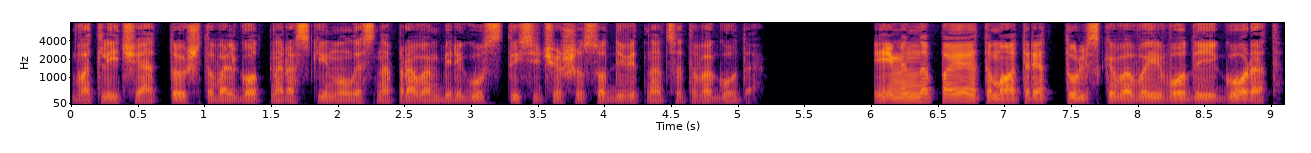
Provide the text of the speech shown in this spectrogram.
в отличие от той, что вольготно раскинулась на правом берегу с 1619 года. Именно поэтому отряд Тульского воевода и город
